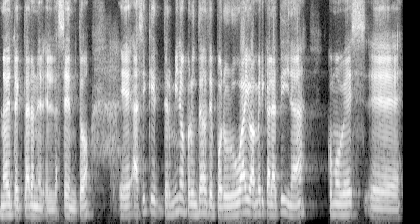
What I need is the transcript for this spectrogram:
no detectaron el, acento. así que termino preguntándote por Uruguay o América Latina, ¿cómo ves de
